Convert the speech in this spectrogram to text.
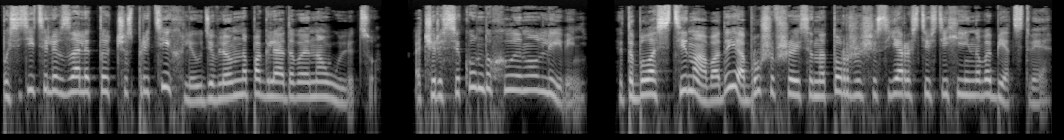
Посетители в зале тотчас притихли, удивленно поглядывая на улицу. А через секунду хлынул ливень. Это была стена воды, обрушившаяся на торжище с яростью стихийного бедствия.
